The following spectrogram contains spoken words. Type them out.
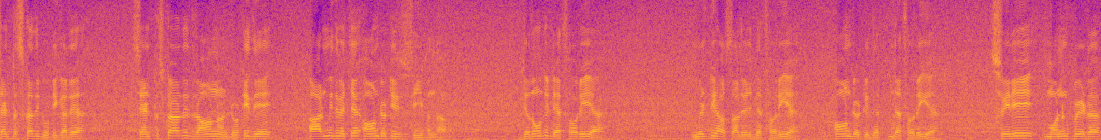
ਸੈਂਟਰ ਸਰਕਾਰ ਦੀ ਡਿਊਟੀ ਕਰ ਰਿਹਾ ਸੈਂਟਰ ਸਰਕਾਰ ਦੇ ਦੌਰਾਨ ਡਿਊਟੀ ਦੇ ਆਰਮੀ ਦੇ ਵਿੱਚ ਔਨ ਡਿਊਟੀ ਸੀ ਬੰਦਾ। ਜਦੋਂ ਉਹਦੀ ਡੈਥ ਹੋ ਰਹੀ ਹੈ ਮਿਲਟਰੀ ਹਸਪਤਾਲ ਦੇ ਵਿੱਚ ਡੈਥ ਹੋ ਰਹੀ ਹੈ ਔਨ ਡਿਊਟੀ ਡੈਥ ਹੋ ਰਹੀ ਹੈ। ਸਵੇਰੇ ਮਾਰਨਿੰਗ ਪੀਰੀਅਡ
